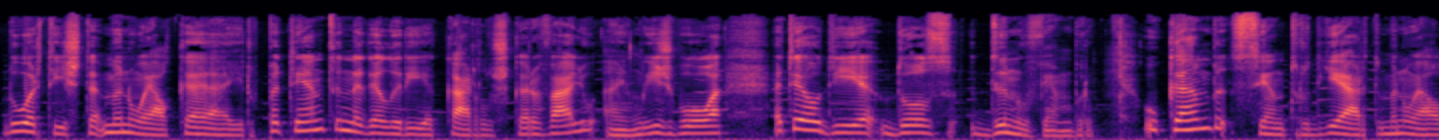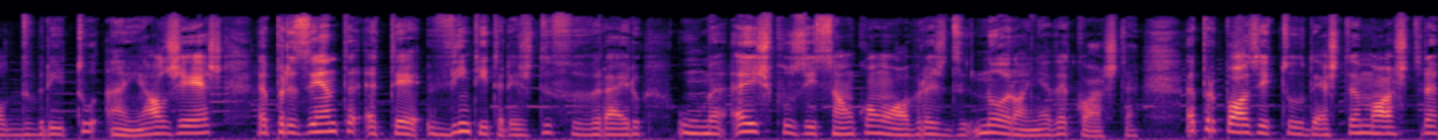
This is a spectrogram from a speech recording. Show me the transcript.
do artista Manuel Caeiro, patente na Galeria Carlos Carvalho, em Lisboa, até o dia 12 de novembro. O CAMB, Centro de Arte Manuel de Brito, em Algés, apresenta até 23 de fevereiro uma exposição com obras de Noronha da Costa. A propósito desta mostra,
